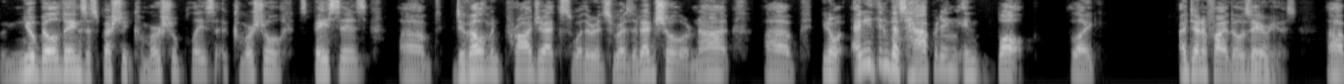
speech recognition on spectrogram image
new buildings, especially commercial place, commercial spaces, um, development projects, whether it's residential or not. Uh, you know, anything that's happening in bulk, like identify those areas. Uh,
